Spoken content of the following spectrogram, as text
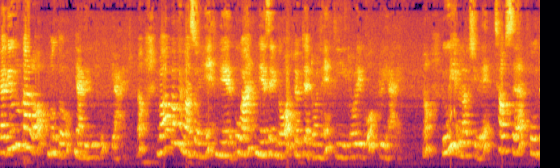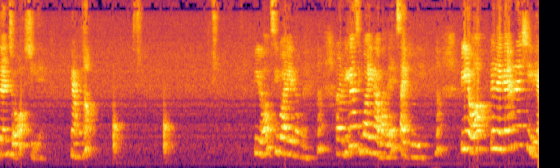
ဒါတိဥတုကတော့မဟုတ်တော့ညာတိဥတုရတယ်နော်ဘာပတ်ဝင်မှာဆိုရင်ငယ်ကိုကနေစိမ့်တော့ပြက်ပြက်တော့နဲ့ဒီတော့တွေကိုတွေ့ရတယ်နော်လူကြီးဘယ်လောက်ရှိလဲ69တန်းကျော်ရှိတယ်ရပါနော် ပြီးတော့စီးပွားရေးလုပ်မယ်နော်အဲ့တော့ဒီကစီးပွားရေးကပါလဲ site တူလေးနော်ပြီးတော့ပင်လယ်ကမ်းနဲ့ရှိရ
